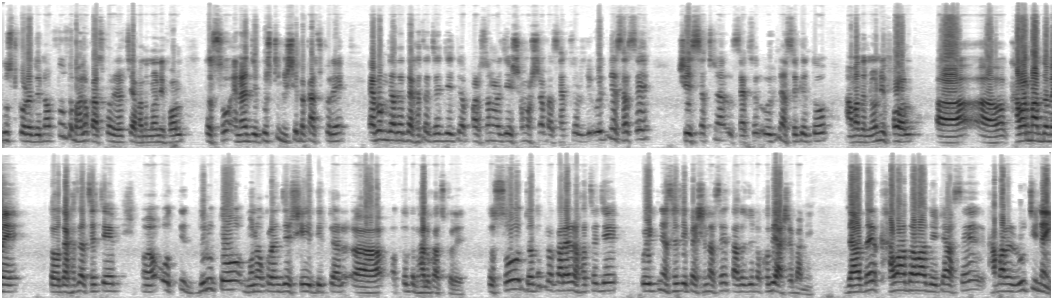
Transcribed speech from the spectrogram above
বুস্ট করার জন্য অত্যন্ত ভালো কাজ করে হচ্ছে আমাদের ননি ফল তো সো এনার্জি বুস্টিং হিসেবে কাজ করে এবং যাদের দেখা যাচ্ছে যে পার্সোনাল যে সমস্যা বা সেক্সুয়াল যে উইকনেস আছে সেই সেক্সুয়াল উইকনেসে কিন্তু আমাদের ননি ফল আহ, আহ, খাওয়ার মাধ্যমে তো দেখা যাচ্ছে যে অতি দ্রুত মনে করেন যে সেই দিকটার অত্যন্ত ভালো কাজ করে। তো সো যত প্রকারের হচ্ছে যে উইকনেসের যে পেশেন্ট আছে, তাদের জন্য খুবই আশেপানি যাদের খাওয়া দাওয়া যেটা আছে, খাবারের রুচি নাই,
